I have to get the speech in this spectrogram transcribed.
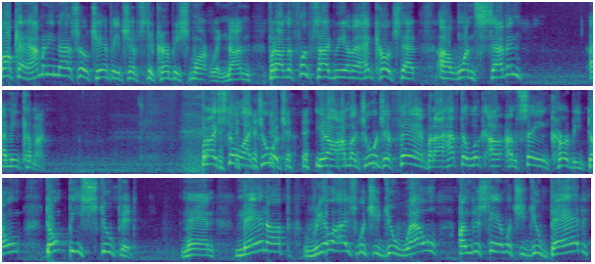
Okay, how many national championships did Kirby Smart win? None. But on the flip side, we have a head coach that uh, won seven. I mean, come on. But I still like Georgia. You know, I'm a Georgia fan, but I have to look. I'm saying, Kirby, don't don't be stupid, man. Man up. Realize what you do well. Understand what you do bad,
